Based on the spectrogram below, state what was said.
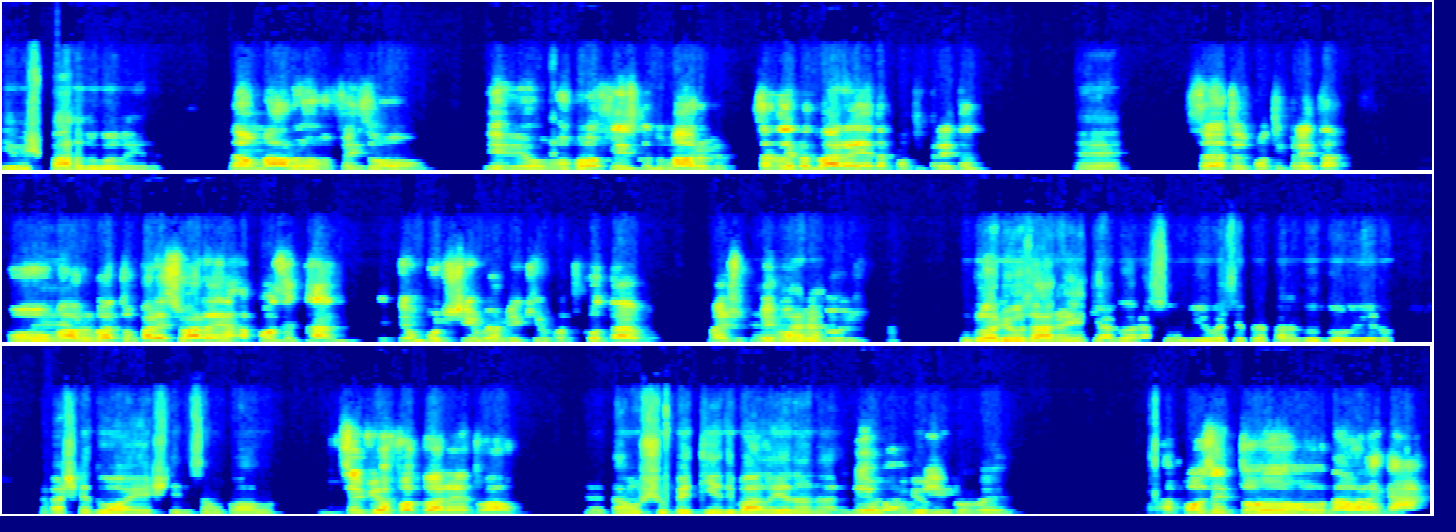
E o esparro do goleiro? Não, Mauro fez um. E, e o, o bom físico do Mauro, viu? Sabe, lembra do Aranha da Ponte Preta? É. Santos, Ponte Preta. O é. Mauro Iguatu parece o Aranha aposentado. Ele tem um buchinho, meu amigo, que eu vou te contar, viu? mas é, pegou Aranha... muito hoje. O glorioso Aranha, que agora assumiu, vai ser preparador do goleiro. Acho que é do Oeste de São Paulo. Você viu a foto do Aranha atual? É, tá um chupetinho de baleia danado. Meu amigo, velho. Aposentou na hora H.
